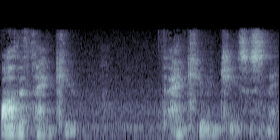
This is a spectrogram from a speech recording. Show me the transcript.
Father, thank you. Thank you in Jesus' name.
